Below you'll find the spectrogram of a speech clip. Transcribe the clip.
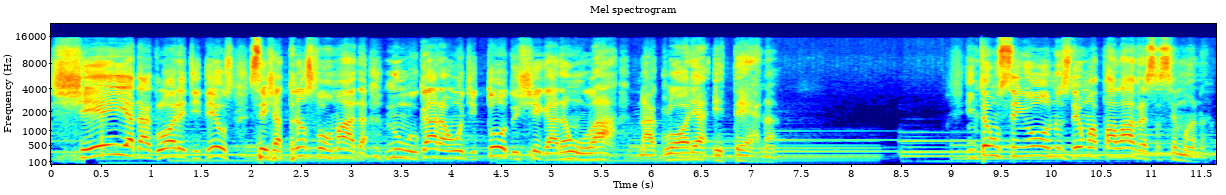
cheia da glória de Deus seja transformada num lugar aonde todos chegarão lá na glória eterna. Então o Senhor nos deu uma palavra essa semana.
